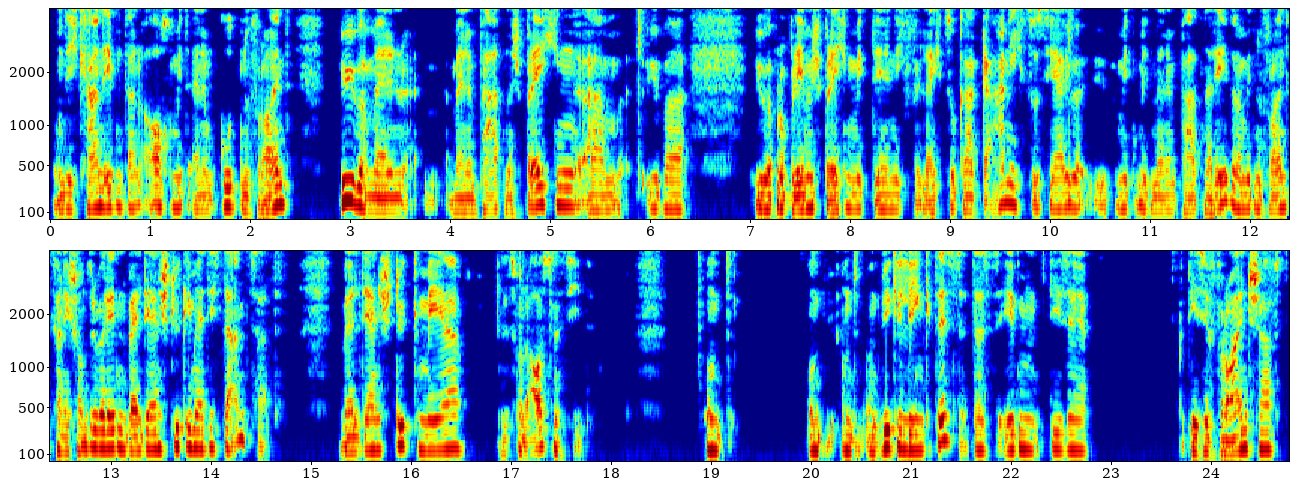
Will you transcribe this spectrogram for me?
Und ich kann eben dann auch mit einem guten Freund über meinen, meinen Partner sprechen, ähm, über, über Probleme sprechen, mit denen ich vielleicht sogar gar nicht so sehr über, mit, mit meinem Partner rede, aber mit einem Freund kann ich schon drüber reden, weil der ein Stück mehr Distanz hat, weil der ein Stück mehr das von außen sieht. Und, und, und, und wie gelingt es, dass eben diese, diese Freundschaft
